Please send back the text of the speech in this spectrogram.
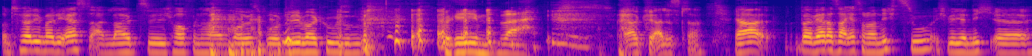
Und hör dir mal die erste an. Leipzig, Hoffenheim, Wolfsburg, Leverkusen. Bremen. Ja, okay, alles klar. Ja, bei Werder sage ich erstmal noch nichts zu. Ich will hier nicht äh,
